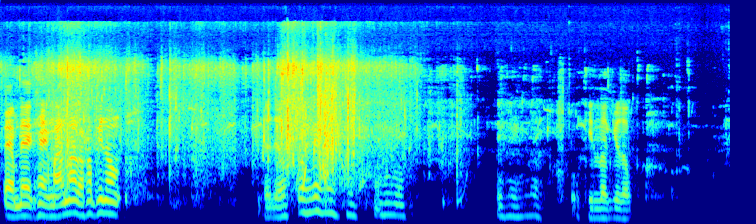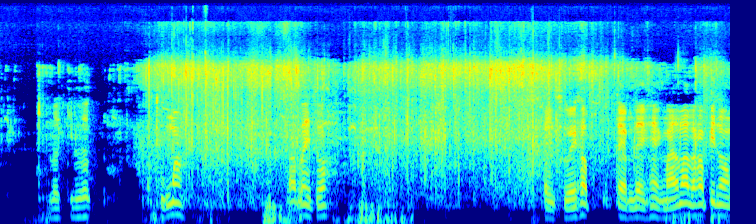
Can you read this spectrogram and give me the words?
แต้มแดงแห้งมันมากแล้วครับพี่น้อง เดี๋ยวเดี๋ยวกินเลิกอยู่ตกเลิกกินเลิกถุงมาตัดไรตัวแต่สวยครับ แต้มแดงแห้งมันมากแล้วครับพี่น้อง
